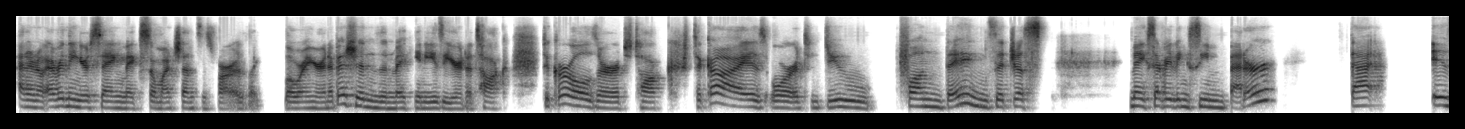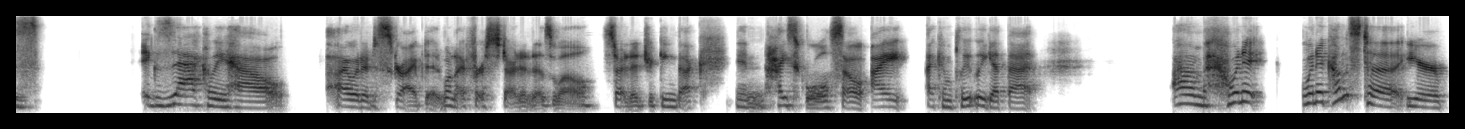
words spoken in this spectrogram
I don't know, everything you're saying makes so much sense as far as like lowering your inhibitions and making it easier to talk to girls or to talk to guys or to do fun things. It just makes everything seem better. That is exactly how I would have described it when I first started as well. Started drinking back in high school, so I I completely get that. Um, when it when it comes to your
